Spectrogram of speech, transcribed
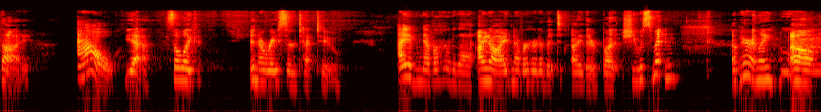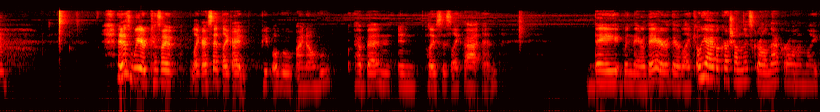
thigh. Ow. Yeah. So like an eraser tattoo. I have never heard of that. I know, I'd never heard of it either, but she was smitten. Apparently. Um It is weird because I, like I said, like I people who I know who have been in places like that, and they when they're there, they're like, oh yeah, I have a crush on this girl and that girl, and I'm like,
